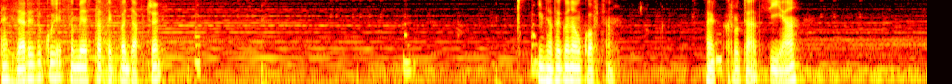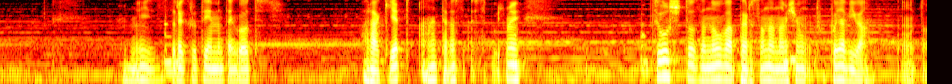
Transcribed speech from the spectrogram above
Tak, zaryzykuję sobie statek badawczy. I nowego naukowca. Rekrutacja. No i zrekrutujemy tego od rakiet. A teraz spójrzmy, cóż to za nowa persona nam się tu pojawiła. O to.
